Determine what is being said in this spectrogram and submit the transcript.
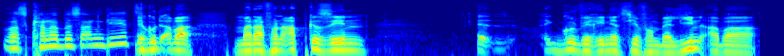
was Cannabis angeht. ja gut, aber mal davon abgesehen, äh, gut, wir reden jetzt hier von Berlin, aber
